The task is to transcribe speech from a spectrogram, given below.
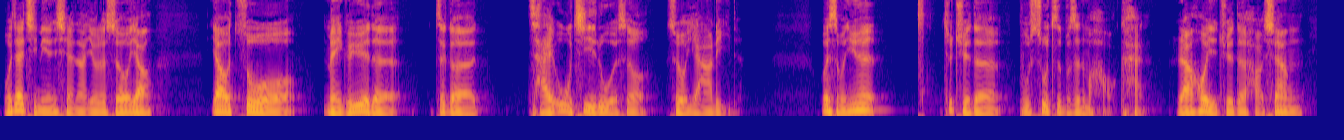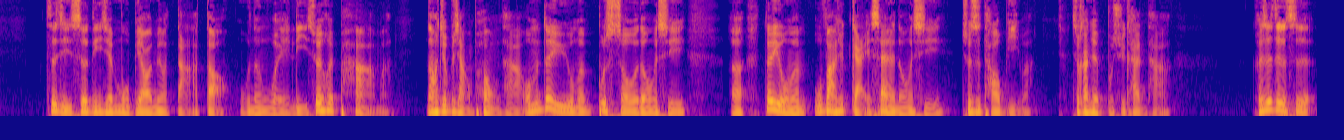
我在几年前啊，有的时候要要做每个月的这个财务记录的时候是有压力的。为什么？因为就觉得不数字不是那么好看，然后也觉得好像自己设定一些目标没有达到，无能为力，所以会怕嘛，然后就不想碰它。我们对于我们不熟的东西。呃，对于我们无法去改善的东西，就是逃避嘛，就干脆不去看它。可是这个是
